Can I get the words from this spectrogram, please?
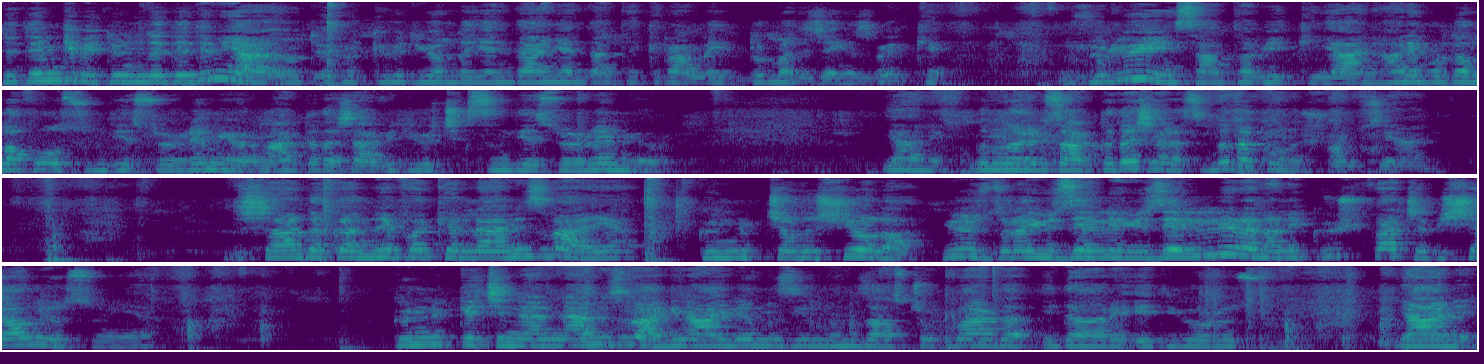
Dediğim gibi dün de dedim ya öbürkü videomda yeniden yeniden tekrarlayıp durma diyeceğiniz belki. Üzülüyor insan tabii ki yani. Hani burada laf olsun diye söylemiyorum arkadaşlar. Video çıksın diye söylemiyorum. Yani bunları biz arkadaş arasında da konuşuyoruz yani. Dışarıda ne fakirlerimiz var ya. Günlük çalışıyorlar. 100 lira, 150, 150 lira hani 3 parça bir şey alıyorsun ya. Günlük geçinenlerimiz var. Yine aylığımız, yıllığımız az çok var da idare ediyoruz. Yani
